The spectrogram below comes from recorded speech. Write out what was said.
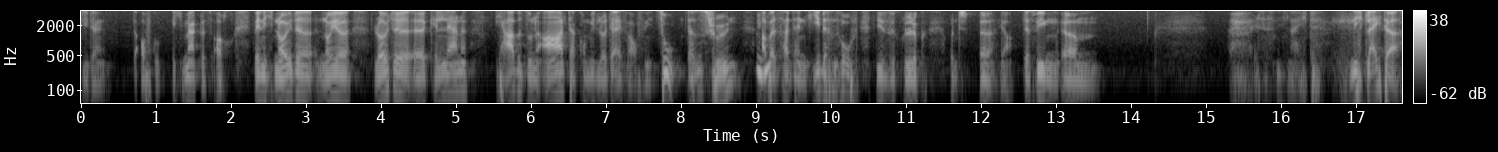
die da aufkommt. Ich merke das auch, wenn ich neue, neue Leute äh, kennenlerne. Ich habe so eine Art, da kommen die Leute einfach auf mich zu. Das ist schön, mhm. aber es hat ja nicht jeder so dieses Glück. Und äh, ja, deswegen ähm, ist es nicht leicht. Nicht leichter,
